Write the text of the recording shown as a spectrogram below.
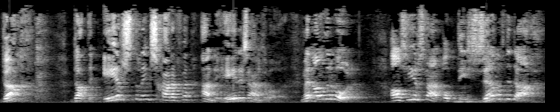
dag dat de eerstelingsscharve aan de Heer is aangeboden. Met andere woorden, als hier staat op diezelfde dag,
